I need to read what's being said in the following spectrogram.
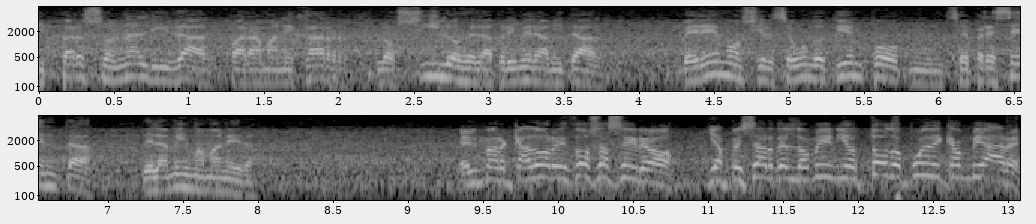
y personalidad para manejar los hilos de la primera mitad. Veremos si el segundo tiempo mm, se presenta de la misma manera. El marcador es 2 a 0 y a pesar del dominio todo puede cambiar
